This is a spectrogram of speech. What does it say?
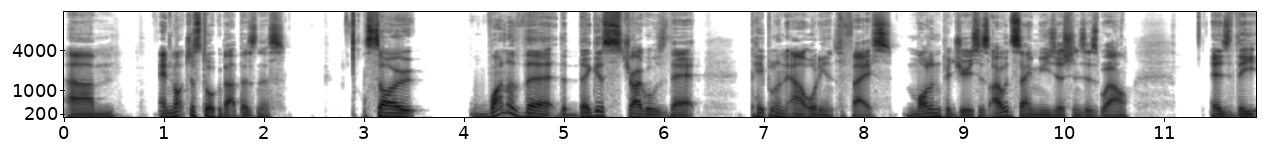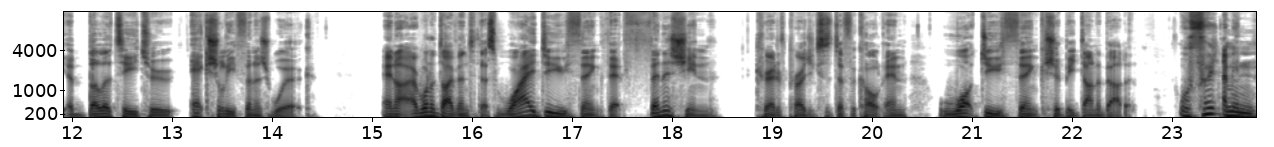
um, and not just talk about business. So, one of the the biggest struggles that people in our audience face, modern producers, I would say musicians as well, is the ability to actually finish work. And I, I want to dive into this. Why do you think that finishing creative projects is difficult, and what do you think should be done about it? Well, first, I mean,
